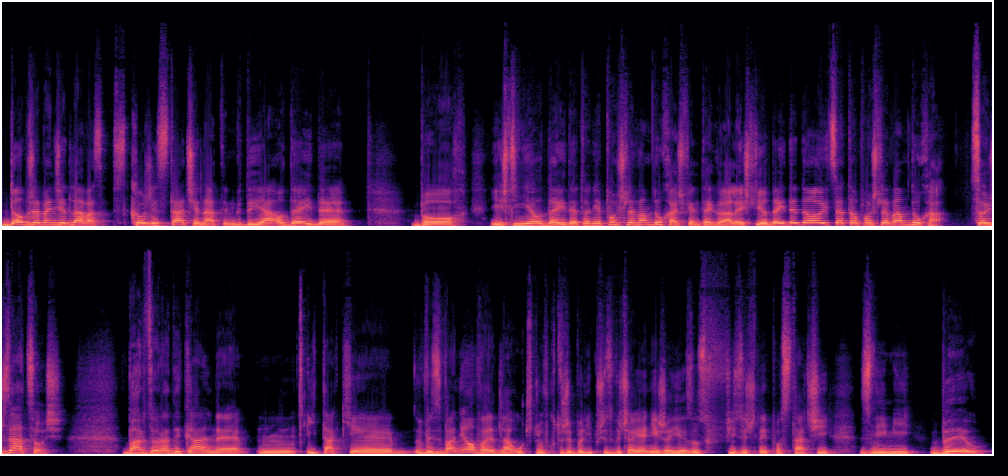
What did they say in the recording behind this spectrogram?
Dobrze będzie dla was, skorzystacie na tym, gdy ja odejdę, bo jeśli nie odejdę, to nie poślę wam Ducha Świętego, ale jeśli odejdę do Ojca, to poślę wam Ducha. Coś za coś. Bardzo radykalne mm, i takie wyzwaniowe dla uczniów, którzy byli przyzwyczajeni, że Jezus w fizycznej postaci z nimi był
